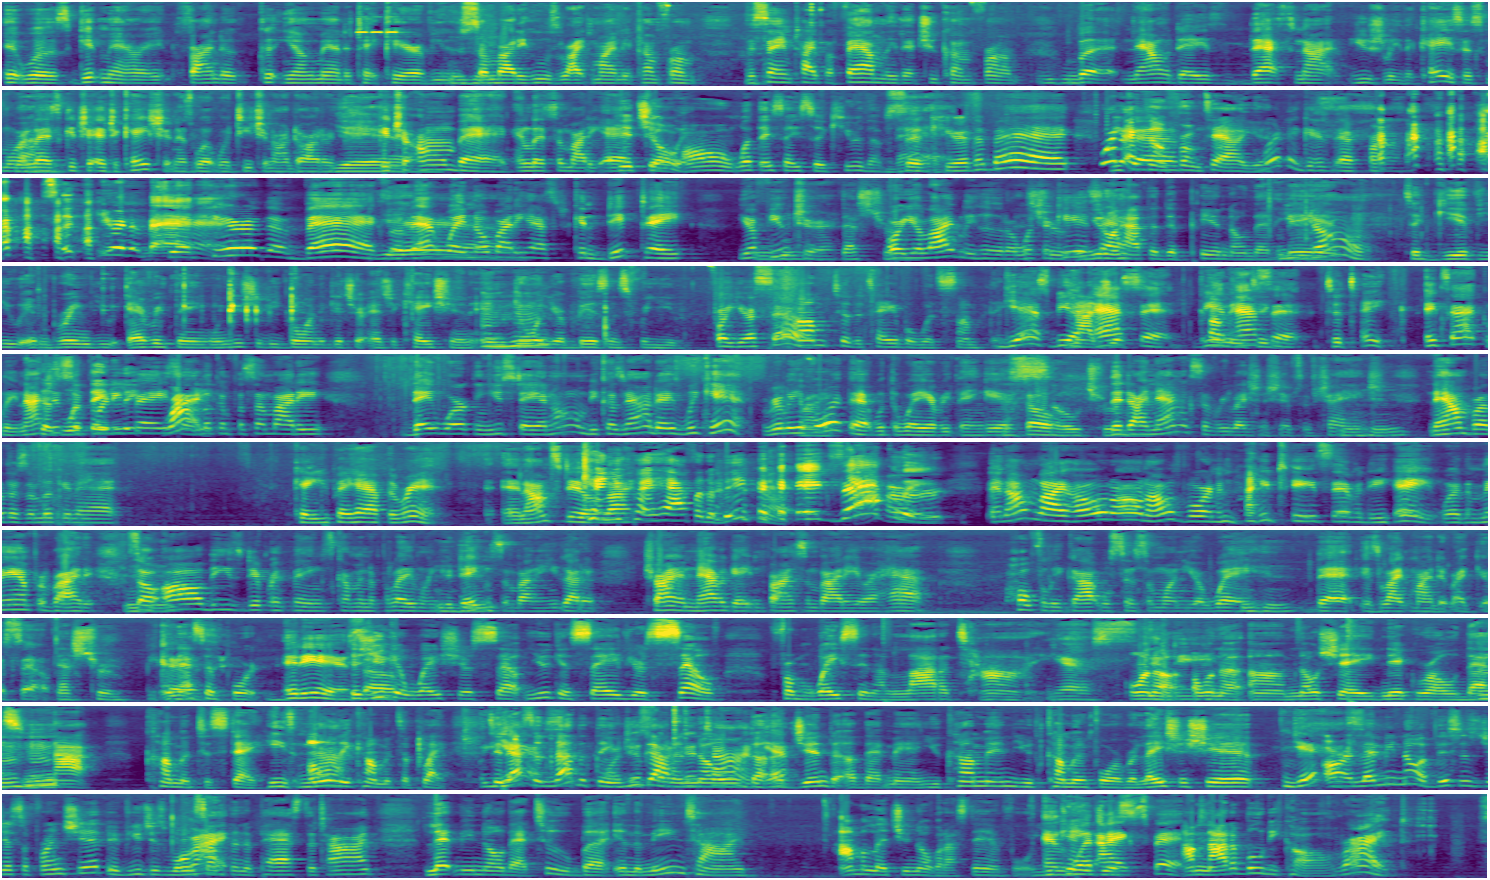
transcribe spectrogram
it was get married, find a good young man to take care of you, Mm-hmm. somebody who's like minded, come from the same type of family that you come from. Mm-hmm. But nowadays, that's not usually the case. It's more or less get your education, is what we're teaching our daughters. Yeah. Get your own bag and let somebody add Get to your it. own. What they say, secure the bag. Secure the bag. Where'd that come from, Talia? Where they get that from? secure the bag. Secure the bag so that way nobody has can dictate your future. Mm-hmm. That's true. Or your livelihood or That's what your true. kids you don't have. have to depend on that You man don't. to give you and bring you everything when you should be going to get your education and Mm-hmm. doing your business for you. for yourself. Come to the table with something. Yes, be an asset. Be an coming to- asset. To, take. exactly. Not just a pretty face right. or looking for somebody they work and you stay at home because nowadays we can't really Right. afford that with the way everything is. That's so so true. the dynamics of relationships have changed. Mm-hmm. Now brothers are looking at can you pay half the rent? And I'm still Can like you pay half of the Big Mac? exactly. And I'm like, hold on. I was born in 1978, where the man provided. So Mm-hmm. all these different things come into play when you're dating somebody. You got to try and navigate and find somebody, or have. Hopefully, God will send someone your way that is like-minded like yourself. Mm-hmm. That's true. Because and that's important. it is, Because you can waste yourself, you can save yourself from wasting a lot of time. Yes, On indeed. Mm-hmm. a on a um, no shade Negro that's not coming to stay. He's Not. only coming to play. See, Yes. that's another Or thing. You just for a got to know time, the yeah. agenda of that man. You coming, you coming for a relationship. Yes. Or let me know if this is just a friendship. If you just want Right. something to pass the time, let me know that too. But in the meantime, I'm gonna let you know what I stand for. You And what I expect. I'm not a booty call. right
